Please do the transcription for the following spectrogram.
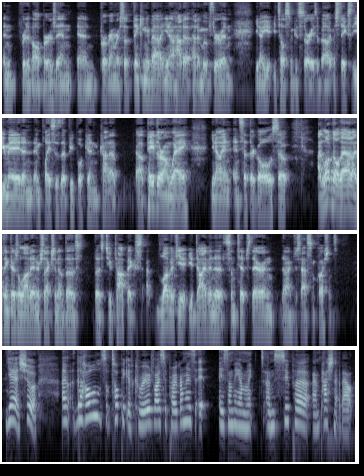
and for developers and and programmers. So thinking about you know how to how to move through and you know you, you tell some good stories about mistakes that you made and, and places that people can kind of uh, pave their own way you know and, and set their goals. So i loved all that. I think there's a lot of intersection of those those two topics. I'd love if you you dive into some tips there and then i just ask some questions. Yeah sure. Um, the whole sort of topic of career advice for programmers it, is something I'm like I'm super I'm passionate about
